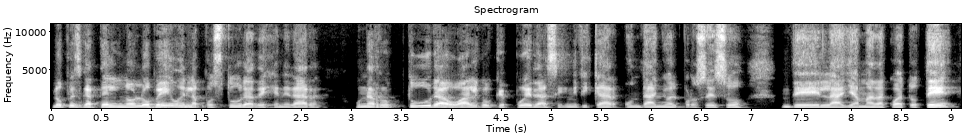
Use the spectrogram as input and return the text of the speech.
López Gatel no lo veo en la postura de generar una ruptura o algo que pueda significar un daño al proceso de la llamada 4T.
